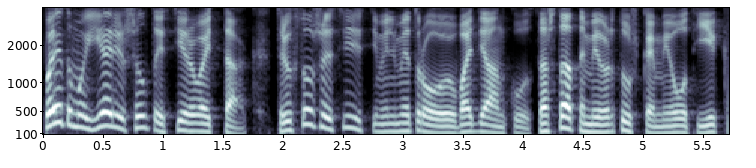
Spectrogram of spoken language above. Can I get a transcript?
Поэтому я решил тестировать так. 360 миллиметровую водянку со штатными вертушками от ЕК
